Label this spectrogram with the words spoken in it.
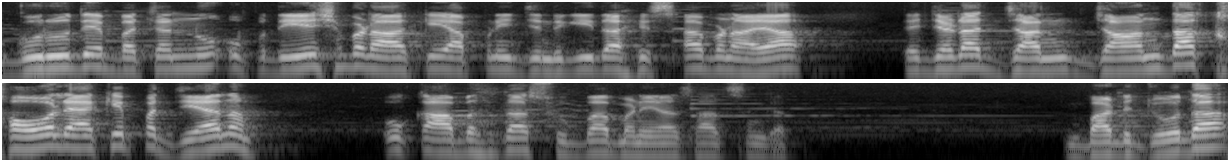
ਗੁਰੂ ਦੇ ਬਚਨ ਨੂੰ ਉਪਦੇਸ਼ ਬਣਾ ਕੇ ਆਪਣੀ ਜ਼ਿੰਦਗੀ ਦਾ ਹਿੱਸਾ ਬਣਾਇਆ ਤੇ ਜਿਹੜਾ ਜਨ, ਜਾਨ ਦਾ ਖੌ ਲੈ ਕੇ ਭੱਜਿਆ ਨਾ, ਉਹ ਕਾਬਲ ਦਾ ਸੂਬਾ ਬਣਿਆ ਸਾਧ ਸੰਗਤ। ਵੱਡ ਜੋਧਾ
